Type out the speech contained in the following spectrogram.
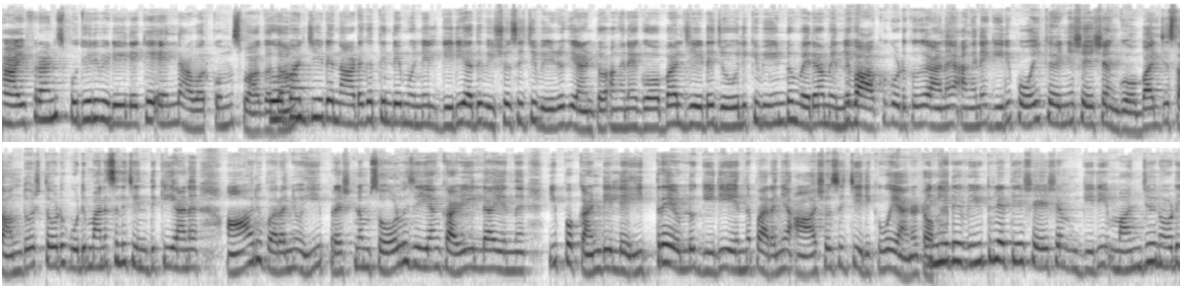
ഹായ് ഫ്രണ്ട്സ് പുതിയൊരു വീഡിയോയിലേക്ക് എല്ലാവർക്കും സ്വാഗതം. ഗോപാൽജിയുടെ നാടകത്തിന്റെ മുന്നിൽ ഗിരി അത് വിശ്വസിച്ച് വീഴുകയാണ് കേട്ടോ അങ്ങനെ ഗോപാൽജിയുടെ ജോലിക്ക് വീണ്ടും വരാമെന്ന് വാക്ക് കൊടുക്കുകയാണ്. അങ്ങനെ ഗിരി പോയി കഴിഞ്ഞ ശേഷം ഗോപാൽജി സന്തോഷത്തോടു കൂടി മനസ്സിൽ ചിന്തിക്കുകയാണ്. ആര് പറഞ്ഞു ഈ പ്രശ്നം സോൾവ് ചെയ്യാൻ കഴിയില്ല എന്ന്? ഇപ്പോൾ കണ്ടില്ലേ? ഇത്രയേ ഉള്ളൂ ഗിരി എന്ന് പറഞ്ഞ് ആശ്വസിച്ചിരിക്കുകയാണ് കേട്ടോ പിന്നീട് വീട്ടിലെത്തിയ ശേഷം ഗിരി മഞ്ജുവിനോട്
